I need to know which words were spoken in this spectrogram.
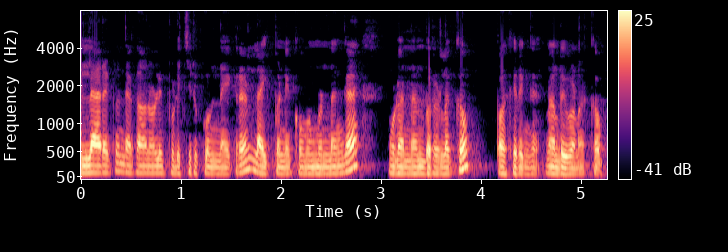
எல்லாருக்கும் இந்த காணொளி பிடிச்சிருக்குன்னு நினைக்கிறேன். லைக் பண்ணி கமெண்ட் பண்ணுங்கள் உங்களோட நண்பர்களுக்கும் பகிருங்க. நன்றி வணக்கம்.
